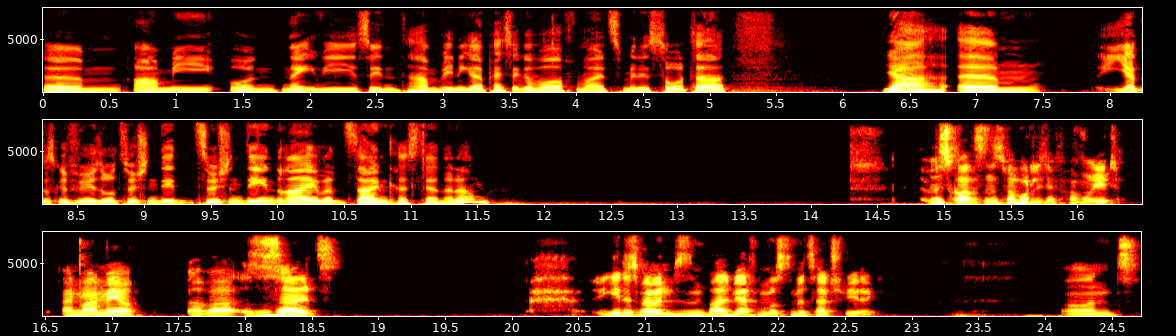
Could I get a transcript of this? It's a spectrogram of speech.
ähm, Army und Navy sind, haben weniger Pässe geworfen als Minnesota. Ja, ähm, ich habe das Gefühl, so zwischen den, zwischen den drei wird es sein, Christian, oder? Wisconsin ist vermutlich der Favorit. Einmal mehr. Aber es ist halt. Jedes Mal, wenn du diesen Ball werfen musst, wird es halt schwierig. Und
